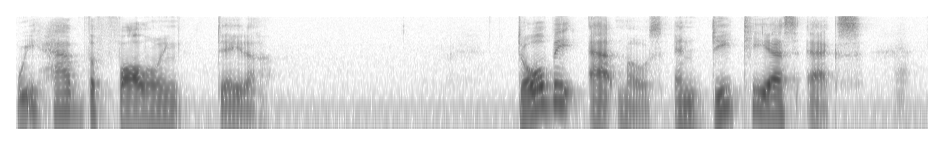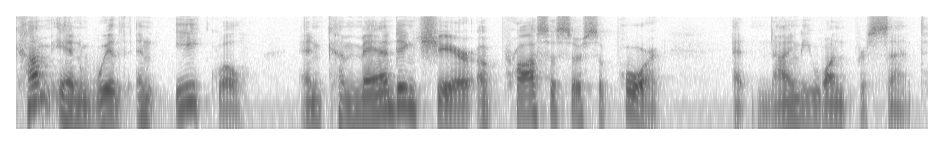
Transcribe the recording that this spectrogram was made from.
we have the following data. Dolby Atmos and DTS:X come in with an equal and commanding share of processor support at 91%.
